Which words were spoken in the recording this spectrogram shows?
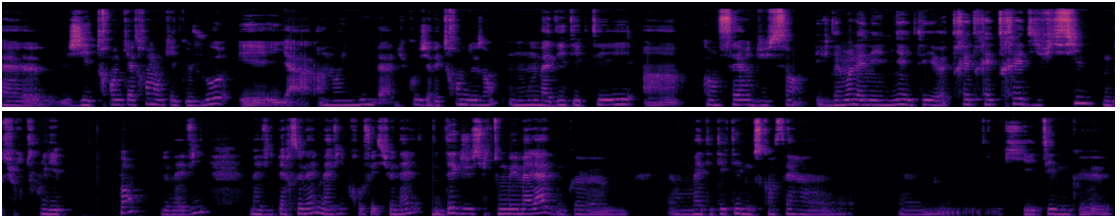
Euh, j'ai 34 ans dans quelques jours et il y a un an et demi, bah, du coup j'avais 32 ans, on m'a détecté un cancer du sein. Évidemment l'année et demie a été très très très difficile, donc sur tous les pans de ma vie, ma vie personnelle, ma vie professionnelle. Dès que je suis tombée malade, donc on m'a détecté donc ce cancer euh, qui était donc euh,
